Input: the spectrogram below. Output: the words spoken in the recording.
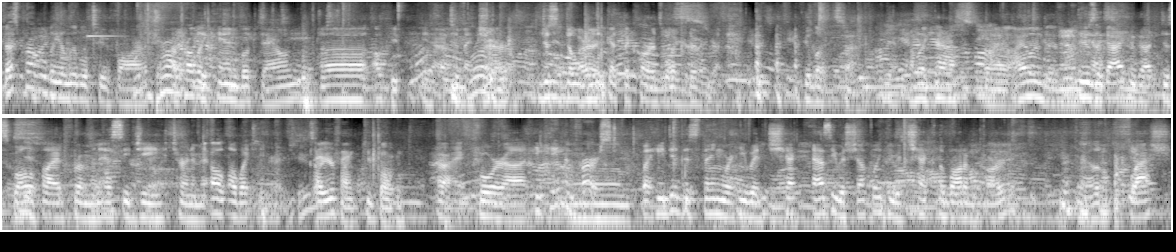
That's probably a little too far. I probably can look down, just Uh, I'll keep. you know, to make sure. Just don't look at the cards while you're doing it. Good luck this time. I'm gonna cast uh, Island and There's a guy who got disqualified from an SCG tournament. Oh, I'll wait till you're ready. Oh, you're fine. Keep talking. All right, for uh, he came in first, but he did this thing where he would check as he was shuffling, he would check the bottom card, you know, a little flash,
